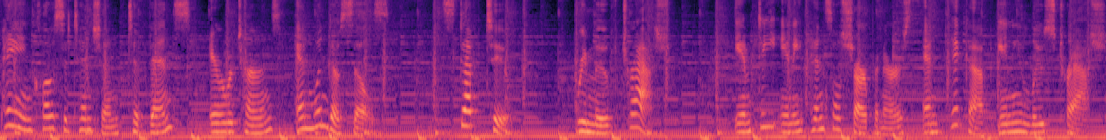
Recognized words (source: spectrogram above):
paying close attention to vents, air returns, and windowsills. Step 2. Remove trash. Empty any pencil sharpeners and pick up any loose trash.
